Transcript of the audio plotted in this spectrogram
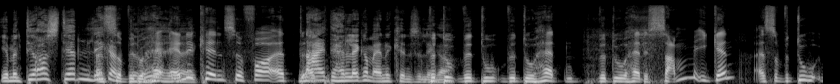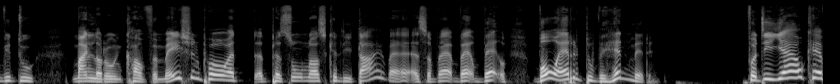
Jamen, det er også der, den ligger. altså, vil du have heller ikke. anerkendelse for, at... Nej, at, det handler ikke om anerkendelse vil længere. du, vil, du, vil, du have, vil du have det samme igen? Altså, vil du, vil du, mangler du en confirmation på, at, at personen også kan lide dig? Hvad, altså, hvad, hvad, hvad, hvor er det, du vil hen med det? Fordi ja, okay,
